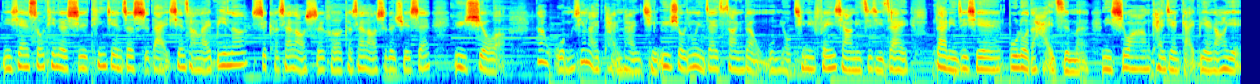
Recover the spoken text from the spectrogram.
你现在收听的是《听见这时代》，现场来宾呢是可山老师和可山老师的学生玉秀啊。那我们先来谈谈，请玉秀，因为你在上一段我们有请你分享你自己在带领这些部落的孩子们，你希望他们看见改变，然后也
